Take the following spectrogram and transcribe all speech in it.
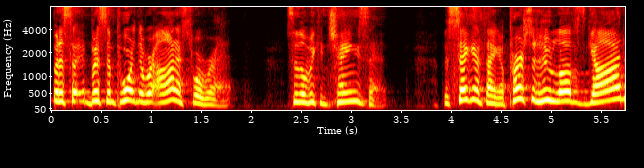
but, it's, but it's important that we're honest where we're at so that we can change that. The second thing, a person who loves God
